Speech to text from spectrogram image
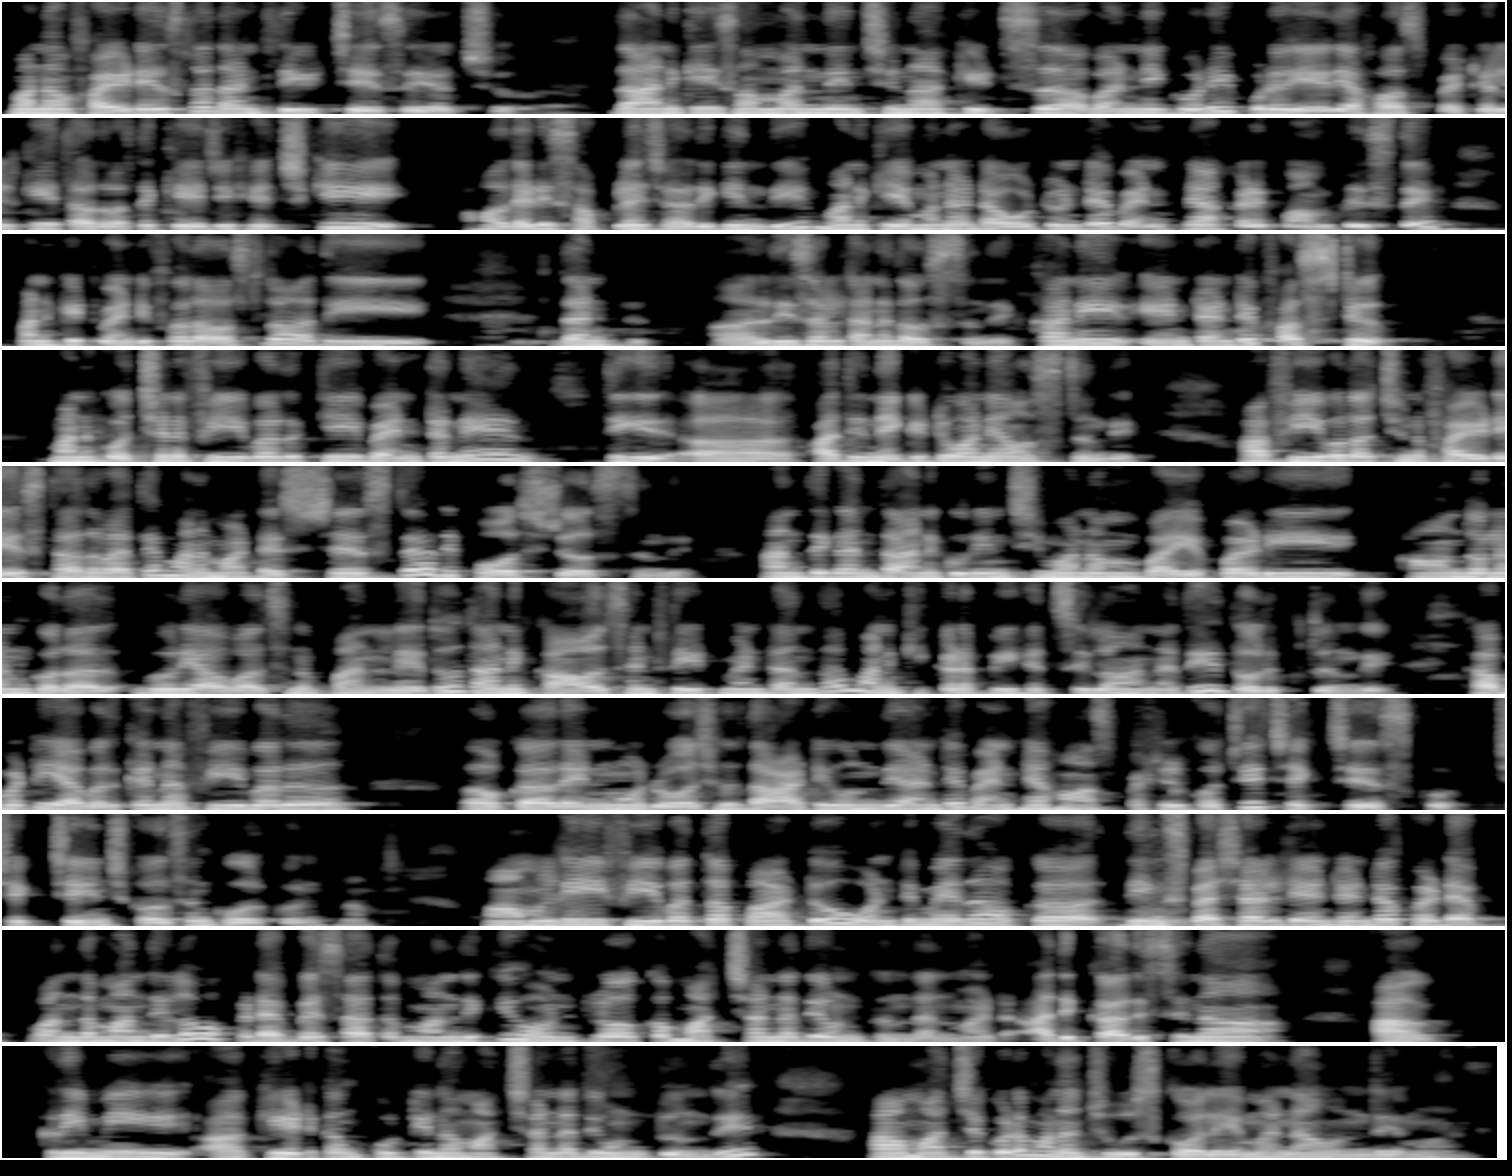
మనం ఫైవ్ డేస్లో దాన్ని ట్రీట్ చేసేయచ్చు. దానికి సంబంధించిన కిట్స్ అవన్నీ కూడా ఇప్పుడు ఏరియా హాస్పిటల్కి తర్వాత కేజీహెచ్కి ఆల్రెడీ సప్లై జరిగింది. మనకి ఏమైనా డౌట్ ఉంటే వెంటనే అక్కడికి పంపిస్తే మనకి ట్వంటీ ఫోర్ అవర్స్లో అది దాని రిజల్ట్ అనేది వస్తుంది. కానీ ఏంటంటే ఫస్ట్ మనకు వచ్చిన ఫీవర్కి వెంటనే అది నెగిటివ్ అనే వస్తుంది. ఆ ఫీవర్ వచ్చిన ఫైవ్ డేస్ తర్వాతే మనం ఆ టెస్ట్ చేస్తే అది పాజిటివ్ వస్తుంది. అంతేగాని దాని గురించి మనం భయపడి ఆందోళన గుర గురి అవ్వాల్సిన పని లేదు. దానికి కావాల్సిన ట్రీట్మెంట్ అంతా మనకి ఇక్కడ పిహెచ్సిలో లో అన్నది దొరుకుతుంది. కాబట్టి ఎవరికైనా ఫీవర్ ఒక రెండు మూడు రోజులు దాటి ఉంది అంటే వెంటనే హాస్పిటల్కి వచ్చి చెక్ చేసుకో చెక్ చేయించుకోవాల్సిన కోరుకుంటున్నాం. మామూలుగా ఈ ఫీవర్తో పాటు ఒంటి మీద ఒక దీని స్పెషాలిటీ ఏంటంటే ఒక డెబ్ వంద మందిలో ఒక డెబ్బై శాతం మందికి ఒంట్లో ఒక మచ్చ అన్నది ఉంటుంది అది కలిసిన ఆ క్రిమి ఆ కీటకం కుట్టిన మచ్చ అన్నది ఉంటుంది. ఆ మచ్చ కూడా మనం చూసుకోవాలి ఏమైనా ఉందేమో అని.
